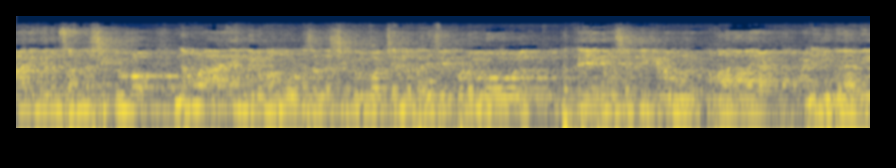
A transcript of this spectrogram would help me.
ആരെങ്കിലും സന്ദർശിക്കുമ്പോ നമ്മൾ ആരെങ്കിലും അങ്ങോട്ട് സന്ദർശിക്കുമ്പോൾ ചെന്ന് പരിചയപ്പെടുമ്പോൾ പ്രത്യേകം ശ്രദ്ധിക്കണം മഹാനായ അലിബിൻ അബി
